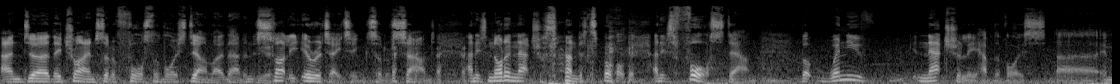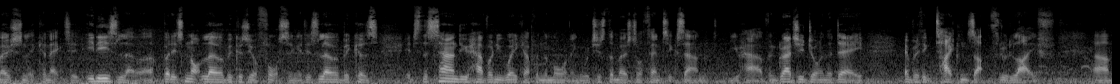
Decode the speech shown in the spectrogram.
and uh, they try and sort of force the voice down like that, and it's Yeah. slightly irritating sort of sound, and it's not a natural sound at all, and it's forced down. But when you naturally have the voice uh, emotionally connected, it is lower, but it's not lower because you're forcing it. It's lower because it's the sound you have when you wake up in the morning, which is the most authentic sound you have. And gradually during the day, everything tightens up through life. Um,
